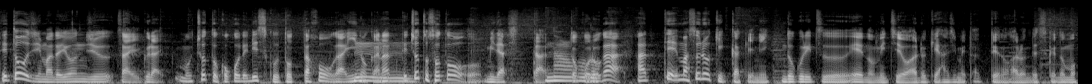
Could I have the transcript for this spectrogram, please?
で当時まだ40歳ぐらい。もうちょっとここでリスクを取った方がいいのかなっうん。てちょっと外を見出したところがあって、まあ、それをきっかけに独立への道を歩き始めたっていうのがあるんですけども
